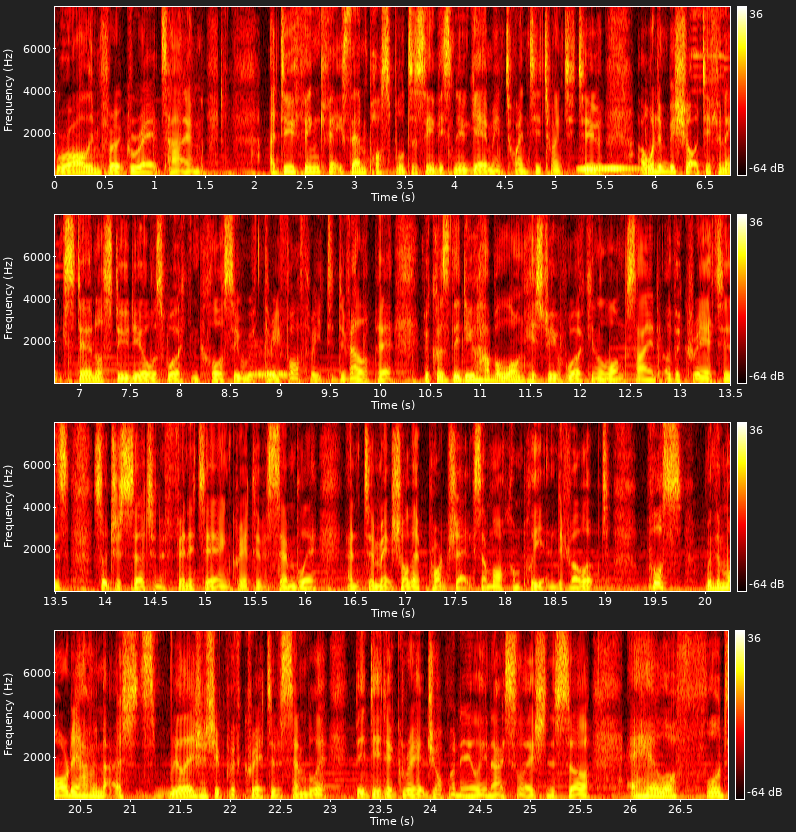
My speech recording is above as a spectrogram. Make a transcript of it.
we're all in for a great time. I do think that it's then possible to see this new game in 2022. I wouldn't be shocked if an external studio was working closely with 343 to develop it, because they do have a long history of working alongside other creators, such as Certain Affinity and Creative Assembly, and to make sure their projects are more complete and developed. Plus, with them already having that relationship with Creative Assembly, they did a great job on Alien Isolation, so a Halo Flood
